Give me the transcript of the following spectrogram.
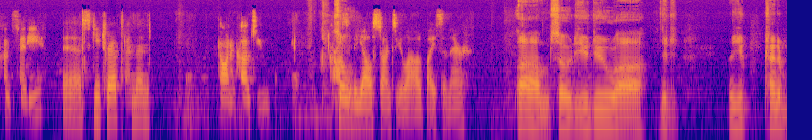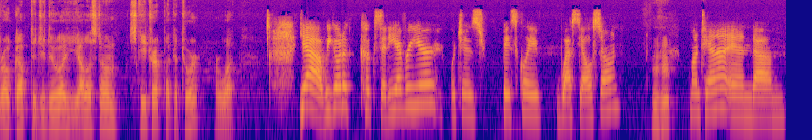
Cooke City, a ski trip, and then going to Cooke, you cross So- into Yellowstone, see a lot of bison there. Um, so do you do? Uh, did you? You kind of broke up. Did you do a Yellowstone ski trip, like a tour, or what? Yeah, we go to Cooke City every year, which is basically West Yellowstone, hmm Montana, and um,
